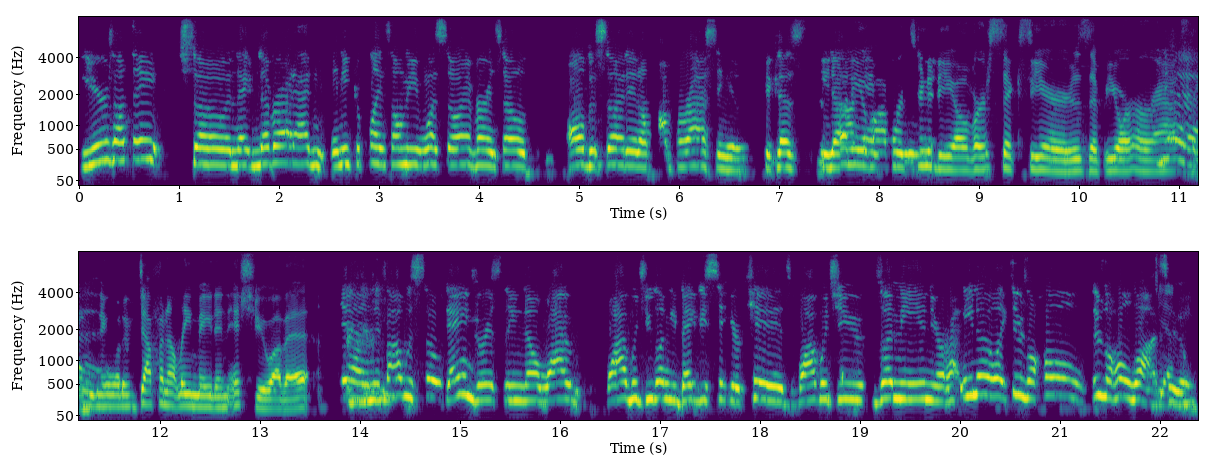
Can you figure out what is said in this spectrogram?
years, I think. So, and they've never had, had any complaints on me whatsoever And so all of a sudden I'm, I'm harassing him because, you know, plenty of opportunity over six years. If you're harassing, Yeah. they would have definitely made an issue of it. Yeah, and if I was so dangerous, then, you know, why why would you let me babysit your kids? Why would you let me in your you know, like there's a whole there's a whole lot to it.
